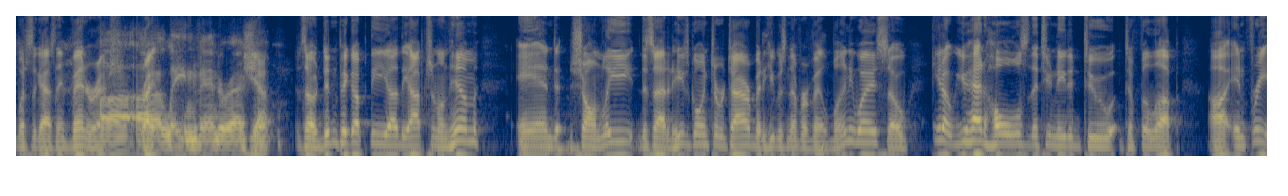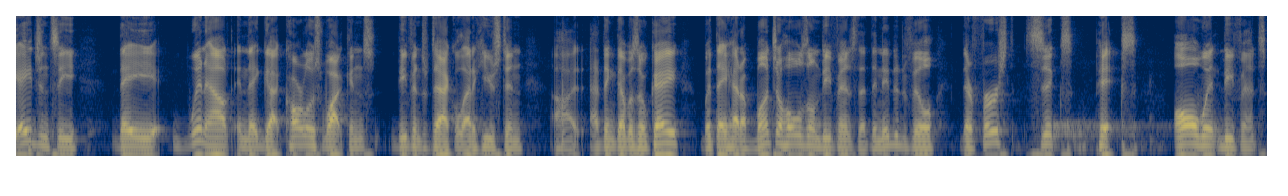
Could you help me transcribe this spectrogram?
What's the guy's name? Vander Esch, Uh, right? uh, Leighton Vander Esch. yeah. So didn't pick up the uh, the option on him, and Sean Lee decided he's going to retire, but he was never available anyway. So you know you had holes that you needed to to fill up. Uh, in free agency, they went out and they got Carlos Watkins, defensive tackle out of Houston. Uh, I think that was okay, but they had a bunch of holes on defense that they needed to fill. Their first six picks all went defense.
